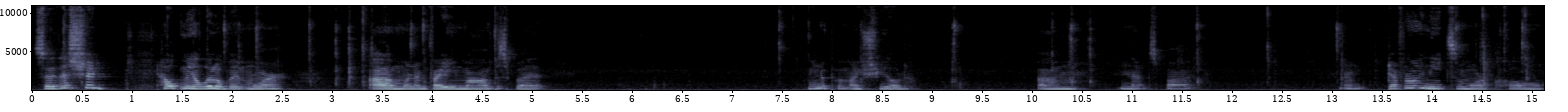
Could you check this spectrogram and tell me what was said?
So this should help me a little bit more um, when I'm fighting mobs, but I'm gonna put my shield um, in that spot. I definitely need some more coal.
